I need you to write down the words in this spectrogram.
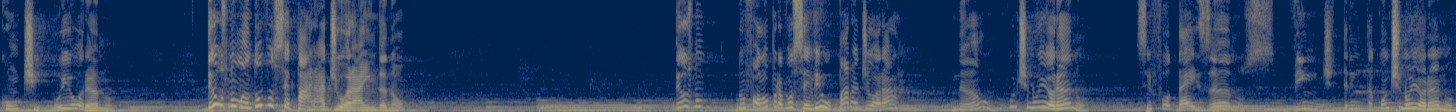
continue orando. Deus não mandou você parar de orar ainda, não. Deus não, não falou para você, viu? Para de orar. Não, continue orando. Se for 10 anos, 20, 30, continue orando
